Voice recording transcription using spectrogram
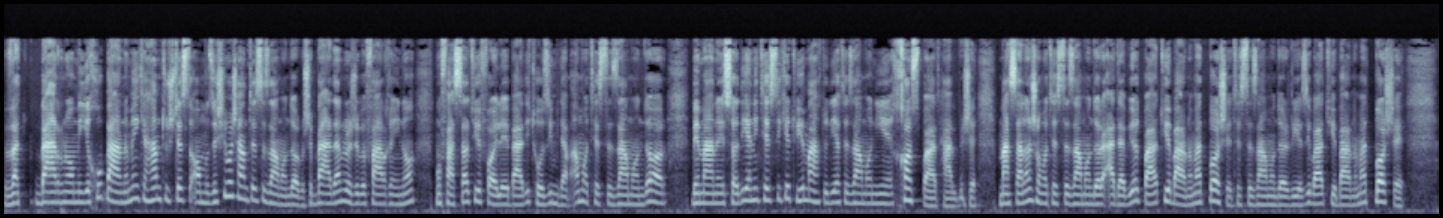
و برنامه خوب برنامه ای که هم توش تست آموزشی باشه هم تست زماندار باشه. بعدا راجع به فرق اینا مفصل توی فایل بعدی توضیح میدم. اما تست زماندار به معنای ساده یعنی تستی که توی محدودیت زمانی خاص باید حل بشه. مثلا شما تست زماندار ادبیات باید توی برنامه باشه تست زماندار ریاضی باید توی برنامه باشه.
